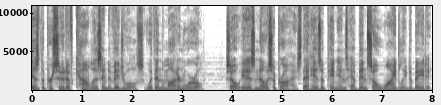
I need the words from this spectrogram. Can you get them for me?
is the pursuit of countless individuals within the modern world, so it is no surprise that his opinions have been so widely debated.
